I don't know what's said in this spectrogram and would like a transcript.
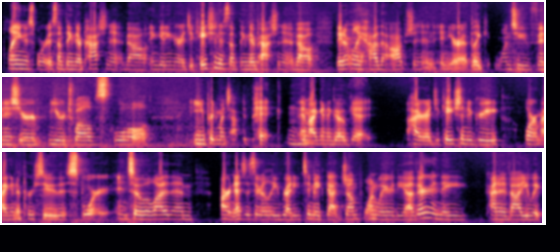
playing a sport is something they're passionate about and getting their education is something they're passionate about, they don't really have that option in Europe. Like once you finish your year 12 school, you pretty much have to pick am I going to go get higher education degree or am I going to pursue this sport? And so a lot of them aren't necessarily ready to make that jump one way or the other and they kind of evaluate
